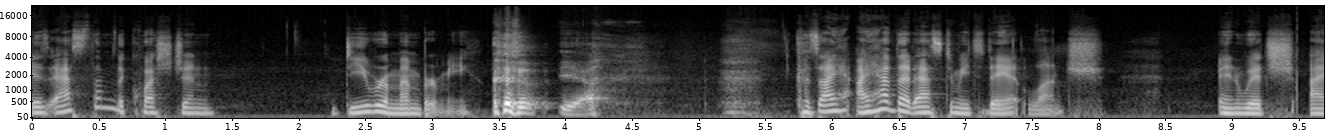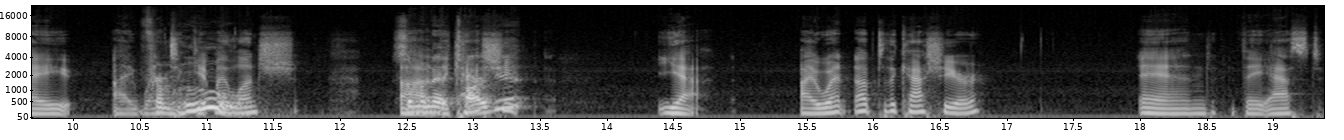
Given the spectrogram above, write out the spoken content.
is ask them the question, "Do you remember me?" yeah. because I I had that asked to me today at lunch, in which I I went From to get my lunch. Someone uh, at the cashier- Target? Yeah, I went up to the cashier, and they asked,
